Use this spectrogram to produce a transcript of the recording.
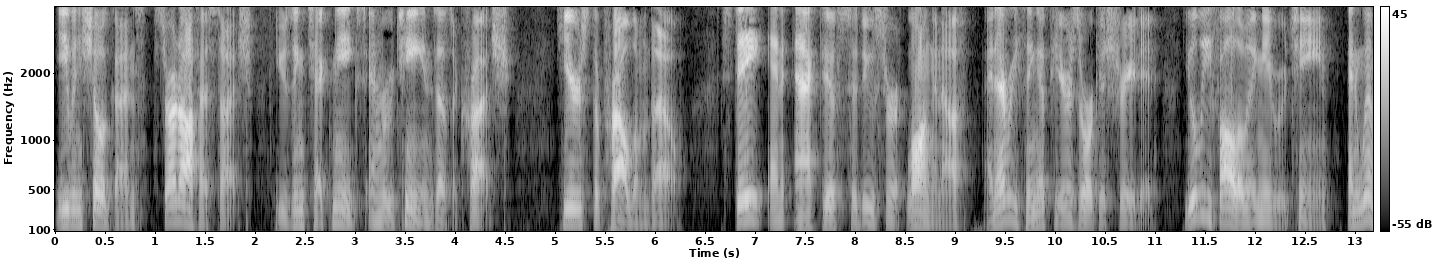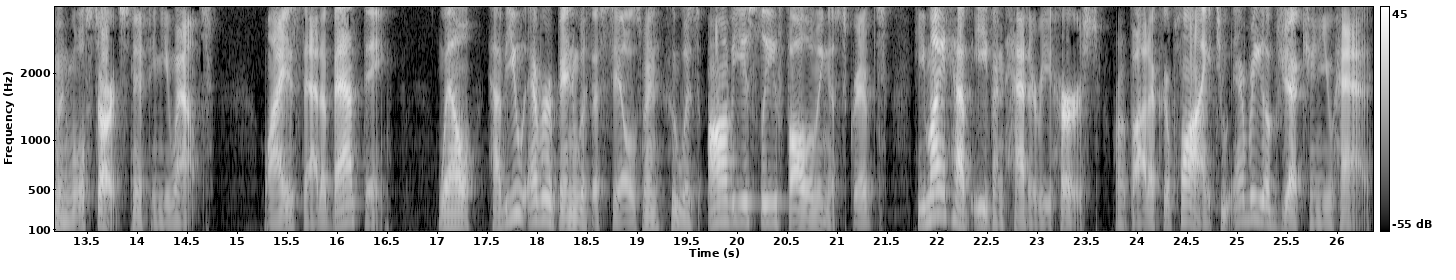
even shoguns, start off as such, using techniques and routines as a crutch. Here's the problem though. Stay an active seducer long enough, and everything appears orchestrated. You'll be following a routine, and women will start sniffing you out. Why is that a bad thing? Well, have you ever been with a salesman who was obviously following a script? He might have even had a rehearsed, robotic reply to every objection you had.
